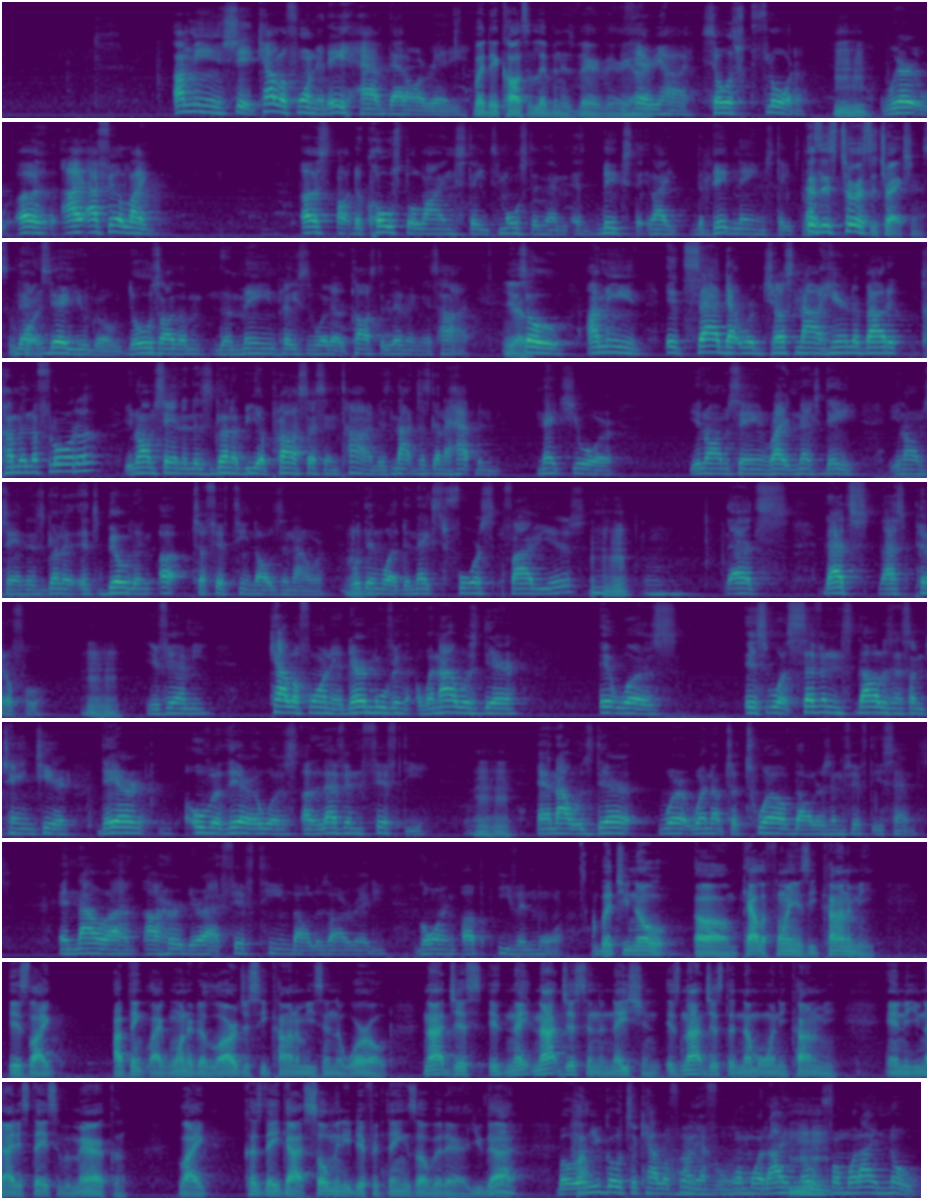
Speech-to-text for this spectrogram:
I mean, shit, California, they have that already. But their cost of living is very, very high. very high. So is Florida. We're uh, I I feel like us uh, the coastal line states, most of them is big state like the big name states. Because like, it's tourist attractions, of that, there you go. Those are the the main places where the cost of living is high. Yeah. So I mean, it's sad that we're just now hearing about it coming to Florida. You know what I'm saying? And it's gonna be a process in time. It's not just gonna happen next year. Or, you know what I'm saying? Right next day. You know what I'm saying? It's gonna it's building up to fifteen dollars an hour mm-hmm. within what the next four five years. Mm-hmm. Mm-hmm. That's that's that's pitiful. You feel me? California, they're moving. When I was there, it was, it's what seven dollars and some change here. There, over there, it was eleven and I was there where it went up to twelve dollars and fifty cents, and now I I heard they're at fifteen dollars already, going up even more. But you know, um, California's economy is like, I think like one of the largest economies in the world. Not just it, not just in the nation. It's not just the number one economy in the United States of America, like because they got so many different things over there. You got Yeah. But when you go to California, from what I know, mm-hmm. from what I know,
